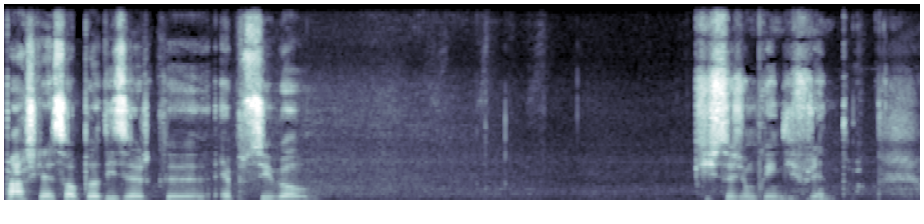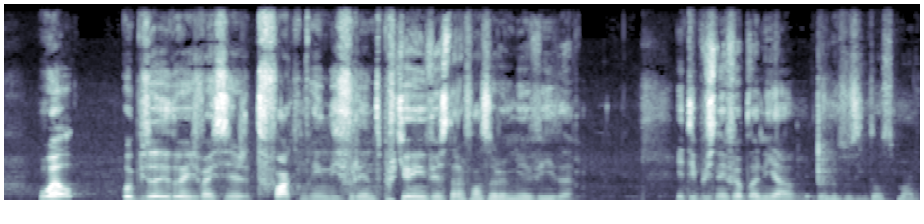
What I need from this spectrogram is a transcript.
Pá, acho que é só para dizer que é possível que isto seja um bocadinho diferente. Well, o episódio 2 vai ser de facto um bocadinho diferente porque eu, em vez de estar a falar sobre a minha vida, e tipo, isto nem foi planeado, eu não sou assim tão smart.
